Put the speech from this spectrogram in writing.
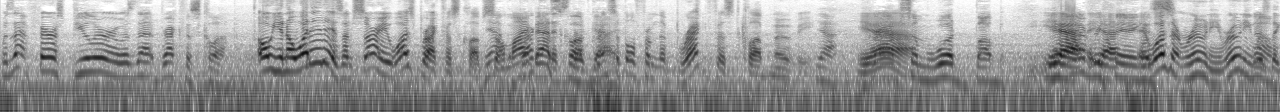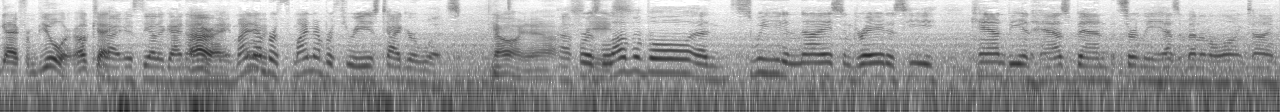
Was that Ferris Bueller or was that Breakfast Club? Oh, you know what it is? I'm sorry, it was Breakfast Club. Yeah, so my bad. It's Club the guy. principal from the Breakfast Club movie. Yeah. Yeah. Grab some wood, bub. Yeah, Everything. yeah. It is- wasn't Rooney. Rooney was the guy from Bueller. Okay. Right, it's the other guy. No, All no. My Anyway. number, th- my number three is Tiger Woods. Oh yeah. Uh, for as lovable and sweet and nice and great as he can be and has been, but certainly he hasn't been in a long time.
